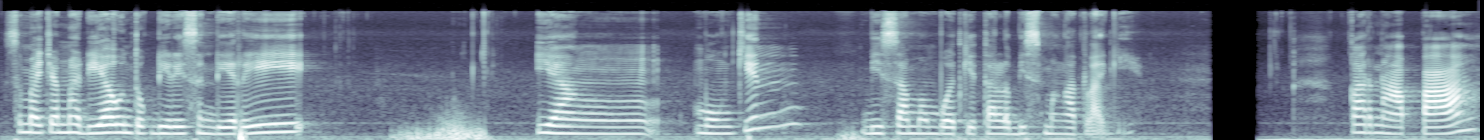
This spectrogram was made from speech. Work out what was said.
semacam hadiah untuk diri sendiri yang mungkin bisa membuat kita lebih semangat lagi. Karena apa?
